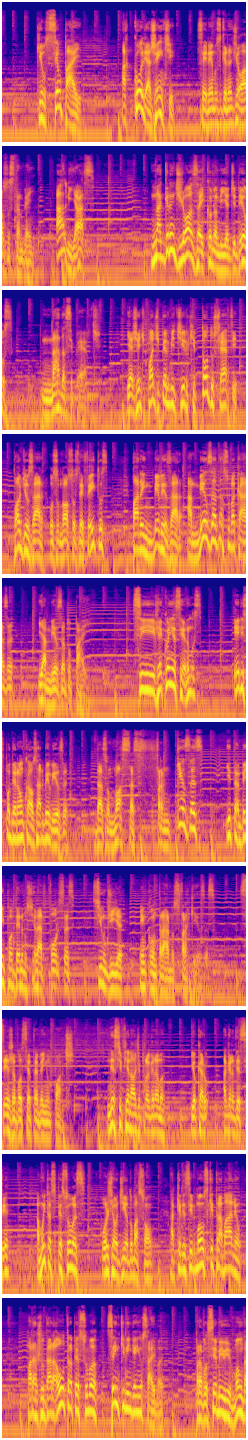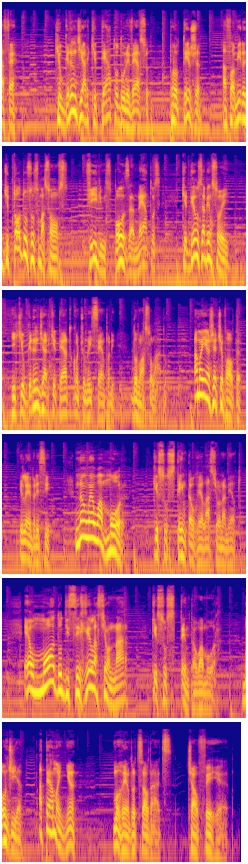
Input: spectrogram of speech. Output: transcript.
que o seu Pai acolha a gente, seremos grandiosos também. Aliás, na grandiosa economia de Deus, nada se perde. E a gente pode permitir que todo chefe pode usar os nossos defeitos para embelezar a mesa da sua casa e a mesa do Pai. Se reconhecermos, eles poderão causar beleza das nossas franquezas e também podemos tirar forças se um dia encontrarmos fraquezas. Seja você também um pote. Nesse final de programa, eu quero agradecer a muitas pessoas. Hoje é o dia do maçom, aqueles irmãos que trabalham para ajudar a outra pessoa sem que ninguém o saiba. Para você, meu irmão da fé, que o grande arquiteto do universo proteja a família de todos os maçons filho, esposa, netos. Que Deus abençoe e que o grande arquiteto continue sempre do nosso lado. Amanhã a gente volta. E lembre-se, não é o amor que sustenta o relacionamento, é o modo de se relacionar que sustenta o amor. Bom dia, até amanhã. Morrendo de saudades. Tchau, feia.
